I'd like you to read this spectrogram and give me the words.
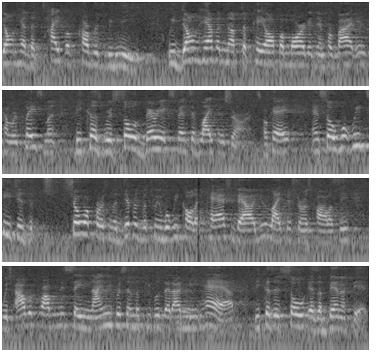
don't have the type of coverage we need. We don't have enough to pay off a mortgage and provide income replacement because we're sold very expensive life insurance, okay? And so what we teach is show a person the difference between what we call a cash value life insurance policy, which I would probably say 90% of the people that I meet have because it's sold as a benefit.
